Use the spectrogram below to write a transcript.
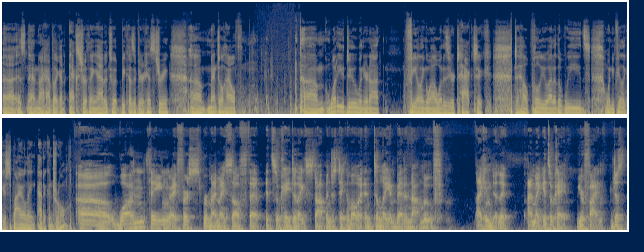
uh, is, and I have like an extra thing added to it because of your history. Um, mental health. Um, what do you do when you're not feeling well? What is your tactic to help pull you out of the weeds when you feel like you're spiraling out of control? Uh, one thing I first remind myself that it's okay to like stop and just take a moment and to lay in bed and not move. I can do it. I'm like, it's okay. You're fine. Just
